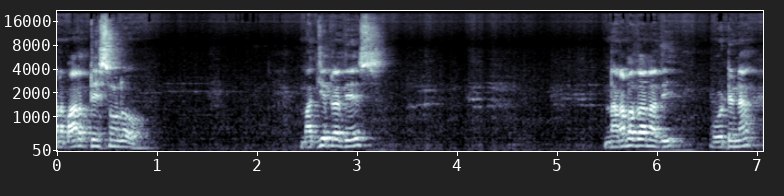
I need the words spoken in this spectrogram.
మన భారతదేశంలో మధ్యప్రదేశ్ నర్మదా నది ఒడ్డున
